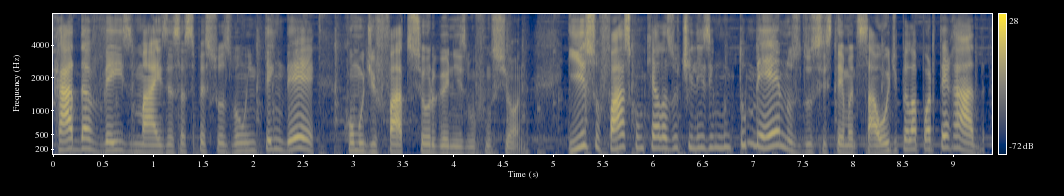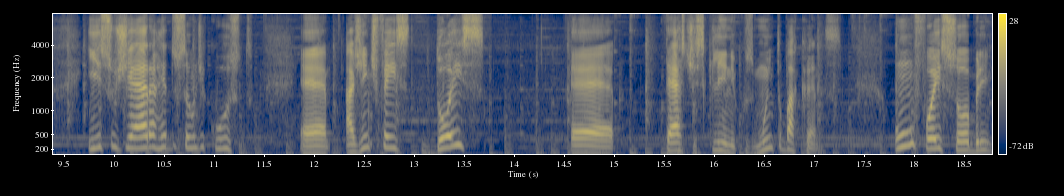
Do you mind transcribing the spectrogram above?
cada vez mais essas pessoas vão entender como de fato seu organismo funciona. E isso faz com que elas utilizem muito menos do sistema de saúde pela porta errada. Isso gera redução de custo. É, a gente fez dois é, testes clínicos muito bacanas. Um foi sobre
